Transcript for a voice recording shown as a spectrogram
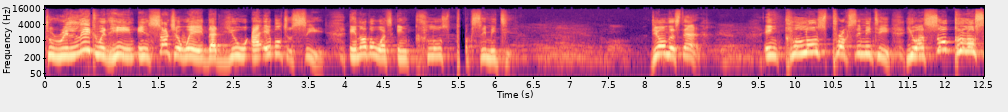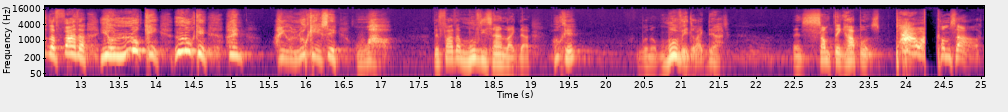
to relate with Him in such a way that you are able to see. In other words, in close proximity. Do you understand? In close proximity, you are so close to the Father, you're looking, looking, and, and you're looking and say, Wow, the Father moved his hand like that. Okay, I'm going to move it like that. Then something happens. Power comes out.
